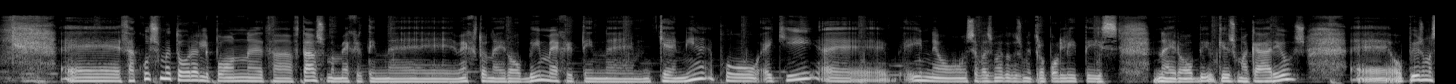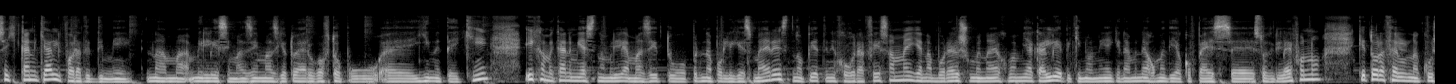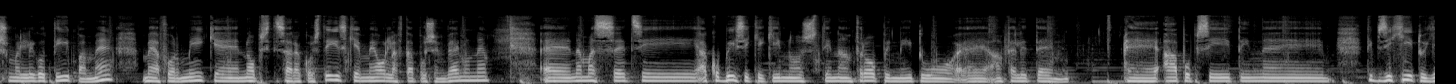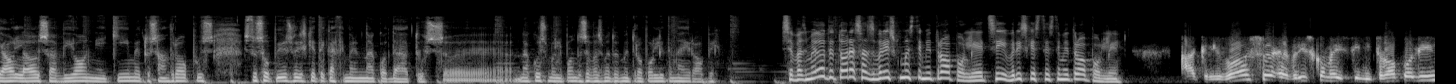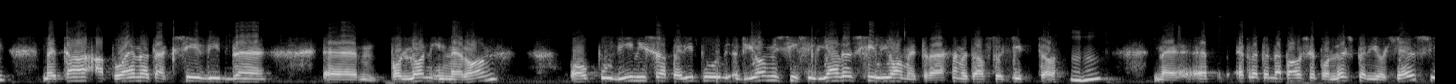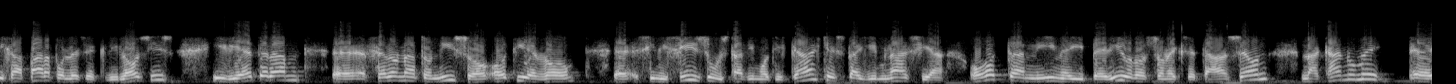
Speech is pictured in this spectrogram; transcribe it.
Ε, θα ακούσουμε τώρα λοιπόν, θα φτάσουμε μέχρι, την, ε, μέχρι το Ναϊρόμπι, μέχρι την ε, Κένια που εκεί ε, είναι ο Σεβασμιότατος Μητροπολίτης Ναϊρόμπι, ο κ. Μακάριος, ε, ο οποίος μας έχει κάνει και άλλη φορά την τιμή να μιλήσει μαζί μας για το έργο αυτό που γίνεται εκεί. Είχαμε κάνει μια συνομιλία συνομιλία μαζί του πριν από λίγες μέρες, την οποία την ηχογραφήσαμε για να μπορέσουμε να έχουμε μια καλή επικοινωνία και να μην έχουμε διακοπές ε, στο τηλέφωνο. Και τώρα θέλω να ακούσουμε λίγο τι είπαμε με αφορμή και εν ώψη της Αρακοστής και με όλα αυτά που συμβαίνουν. Ε, να μας έτσι ακουμπήσει και εκείνος την ανθρώπινη του, ε, αν θέλετε, ε, άποψη, την, ε, την ψυχή του για όλα όσα βιώνει εκεί με τους ανθρώπους στους οποίους βρίσκεται καθημερινά κοντά τους. Ε, να ακούσουμε λοιπόν το Σεβασμένο του Μητροπολίτη Ναϊρόμπι. Σεβασμένο τώρα σας βρίσκουμε στη Μητρόπολη, έτσι, βρίσκεστε στη Μητρόπολη; Ακριβώς ε, βρίσκομαι στη Μητρόπολη μετά από ένα ταξίδι ε, πολλών ημερών όπου δίνησα περίπου 2.500 χιλιόμετρα με το αυτοκινητο ναι, έπρεπε να πάω σε πολλές περιοχές, είχα πάρα πολλές εκδηλώσεις, ιδιαίτερα ε, θέλω να τονίσω ότι εδώ ε, συνηθίζουν στα δημοτικά και στα γυμνάσια όταν είναι η περίοδος των εξετάσεων να κάνουμε ε,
